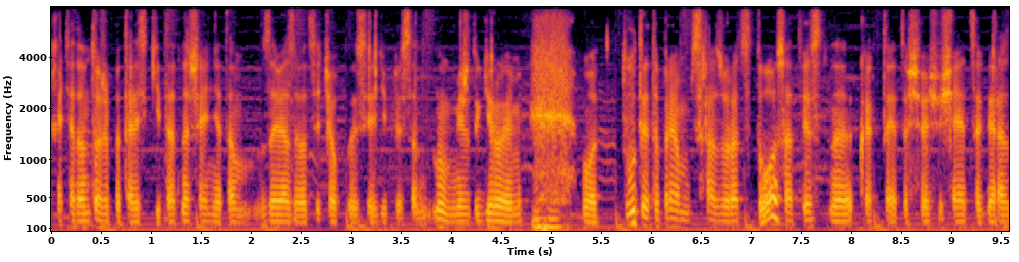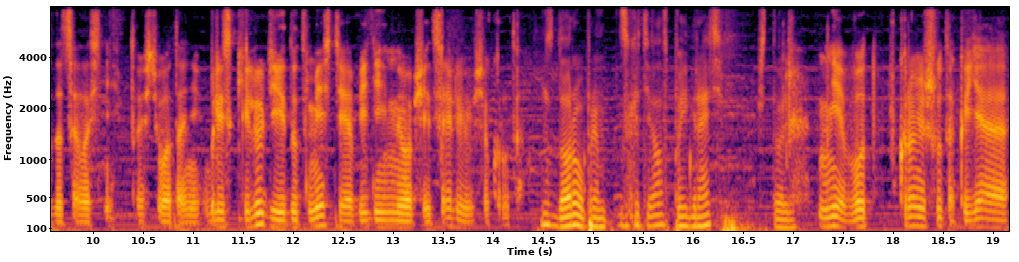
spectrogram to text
хотя там тоже пытались какие-то отношения там завязываться теплые среди персон, ну, между героями. Mm-hmm. Вот. Тут это прям сразу родство, соответственно, как-то это все ощущается гораздо целостней. То есть вот они, близкие люди, идут вместе, объединены общей целью, и все круто. Здорово, прям захотелось поиграть, что ли. Мне вот, кроме шуток, я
